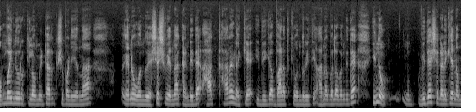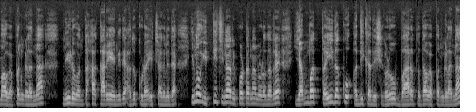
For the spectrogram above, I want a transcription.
ಒಂಬೈನೂರು ಕಿಲೋಮೀಟರ್ ಕ್ಷಿಪಣಿಯನ್ನು ಏನು ಒಂದು ಯಶಸ್ವಿಯನ್ನು ಕಂಡಿದೆ. ಆ ಕಾರಣಕ್ಕೆ ಇದೀಗ ಭಾರತಕ್ಕೆ ಒಂದು ರೀತಿ ಆನಬಲ ಬಂದಿದೆ. ಇನ್ನು ವಿದೇಶಗಳಿಗೆ ನಮ್ಮ ವೆಪನ್ಗಳನ್ನು ನೀಡುವಂತಹ ಕಾರ್ಯ ಏನಿದೆ ಅದು ಕೂಡ ಹೆಚ್ಚಾಗಲಿದೆ. ಇನ್ನು ಇತ್ತೀಚಿನ ರಿಪೋರ್ಟನ್ನು ನೋಡೋದಾದರೆ ಎಂಬತ್ತೈದಕ್ಕೂ ಅಧಿಕ ದೇಶಗಳು ಭಾರತದ ವೆಪನ್ಗಳನ್ನು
